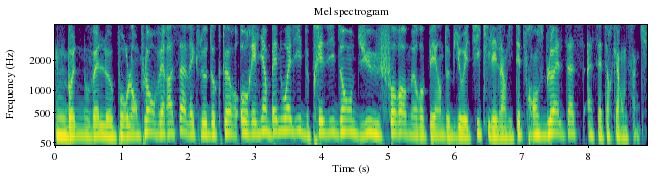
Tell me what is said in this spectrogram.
Une bonne nouvelle pour l'emploi. On verra ça avec le docteur Aurélien Benwalid, président du Forum européen de bioéthique. Il est l'invité de France Bleu Alsace à 7h45.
